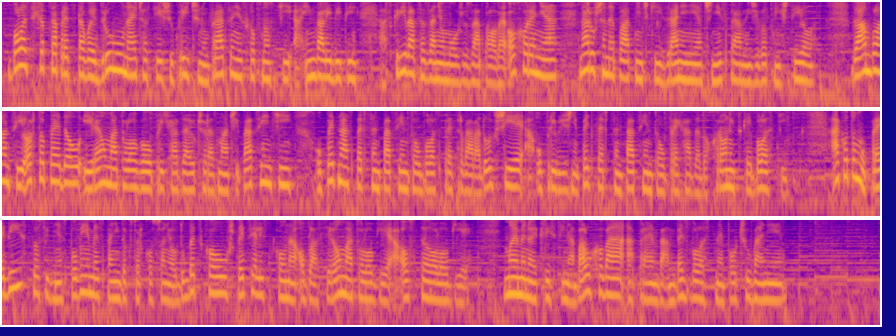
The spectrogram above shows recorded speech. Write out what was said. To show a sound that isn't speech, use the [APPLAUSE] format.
Bolesť chrbta predstavuje druhú najčastejšiu príčinu práce neschopnosti a invalidity a skrývať sa za ňou môžu zápalové ochorenia, narušené platničky, zranenia či nesprávny životný štýl. Do ambulancií ortopédov i reumatológov prichádzajú čoraz mladší pacienti, u 15% pacientov bolesť pretrváva dlhšie a u približne 5% pacientov prechádza do chronickej bolesti. Ako tomu predísť, to si dnes povieme s pani doktorkou Soňou Dubeckou, špecialistkou na oblasti reumatológie a osteológie. Moje meno je Kristýna Baluchová a prajem vám bezbolestné počúvanie.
